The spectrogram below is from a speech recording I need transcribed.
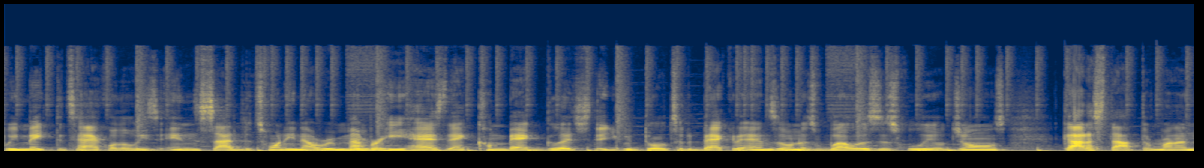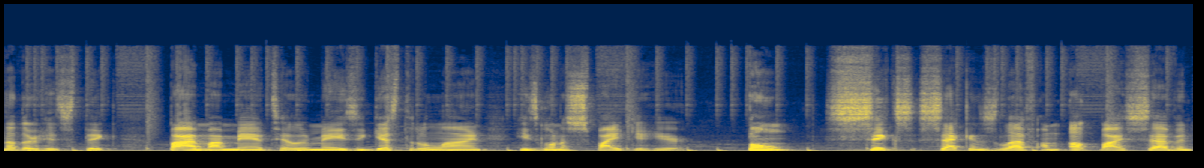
We make the tackle though. He's inside the 20. Now remember, he has that comeback glitch that you can throw to the back of the end zone as well as this Julio Jones. Gotta stop the run. Another hit stick by my man Taylor Mays. He gets to the line. He's gonna spike it here. Boom. Six seconds left. I'm up by seven.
